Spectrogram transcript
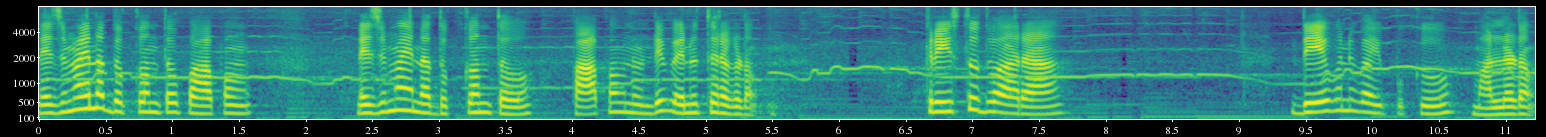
నిజమైన దుఃఖంతో పాపం నిజమైన దుఃఖంతో పాపం నుండి వెనుతిరగడం. క్రీస్తు ద్వారా దేవుని వైపుకు మళ్ళడం.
